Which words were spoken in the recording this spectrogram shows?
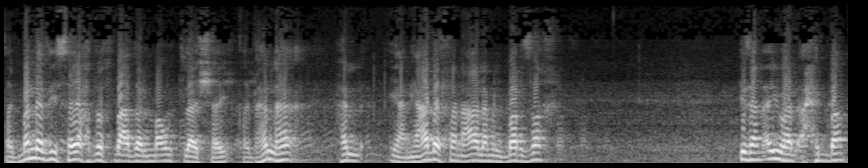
طيب ما الذي سيحدث بعد الموت؟ لا شيء. طيب هل هل يعني عبثا عالم البرزخ؟ إذا أيها الأحبة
